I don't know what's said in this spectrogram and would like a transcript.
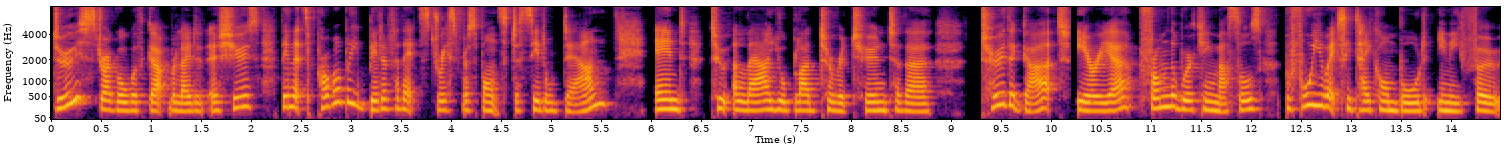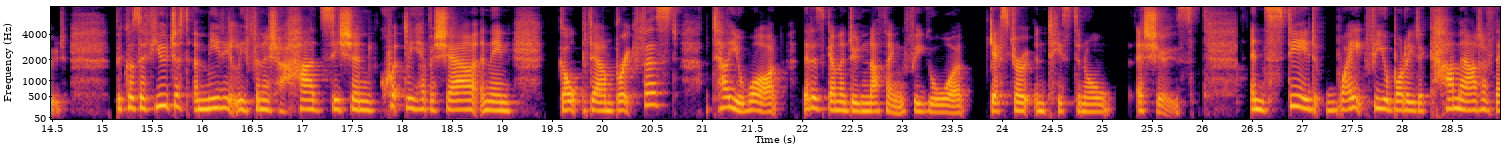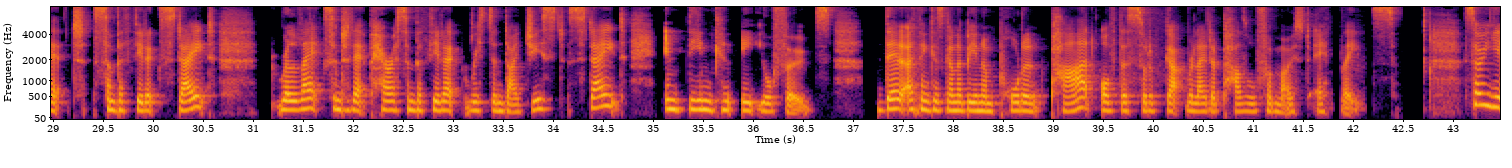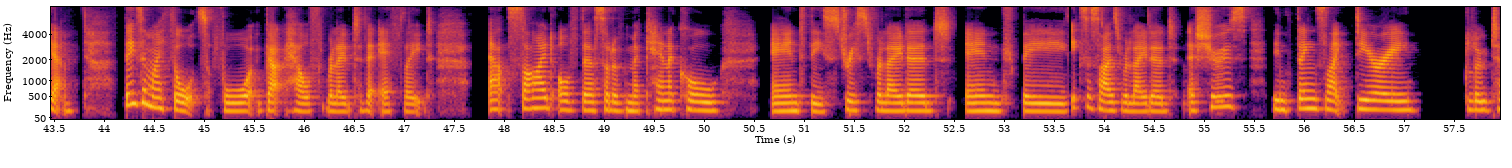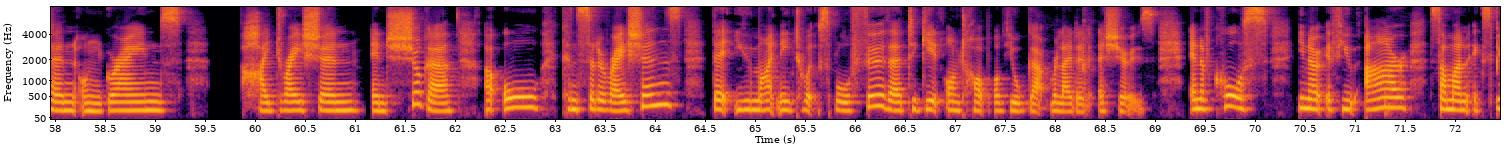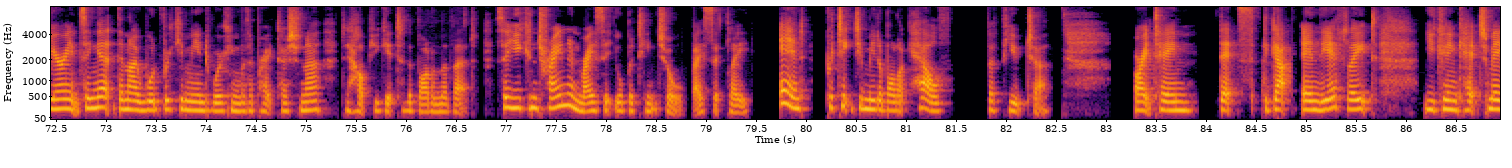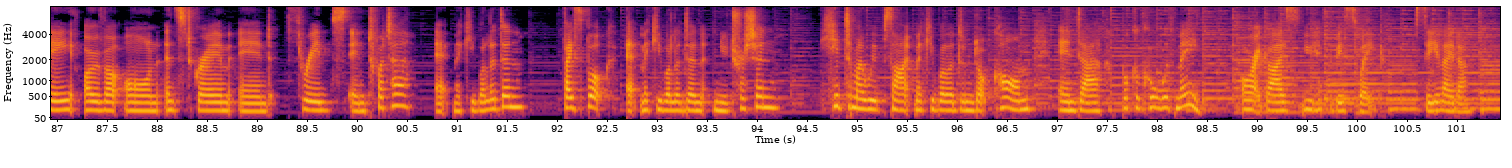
do struggle with gut related issues, then it's probably better for that stress response to settle down and to allow your blood to return to the to the gut area from the working muscles before you actually take on board any food. Because if you just immediately finish a hard session, quickly have a shower, and then gulp down breakfast, I tell you what, that is going to do nothing for your gastrointestinal issues. Instead, wait for your body to come out of that sympathetic state, relax into that parasympathetic rest and digest state, and then can eat your foods. That I think is going to be an important part of this sort of gut related puzzle for most athletes. So, yeah, these are my thoughts for gut health related to the athlete. Outside of the sort of mechanical and the stress related and the exercise related issues, then things like dairy, gluten on grains, hydration, and sugar are all considerations that you might need to explore further to get on top of your gut related issues. And of course, you know, if you are someone experiencing it, then I would recommend working with a practitioner to help you get to the bottom of it. So you can train and race at your potential, basically and protect your metabolic health for future. All right, team, that's the gut and the athlete. You can catch me over on Instagram and threads and Twitter at Mikki Williden, Facebook at Mikki Williden Nutrition. Head to my website, mikkiwilliden.com, and uh, book a call with me. All right, guys, you have the best week. See you later.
